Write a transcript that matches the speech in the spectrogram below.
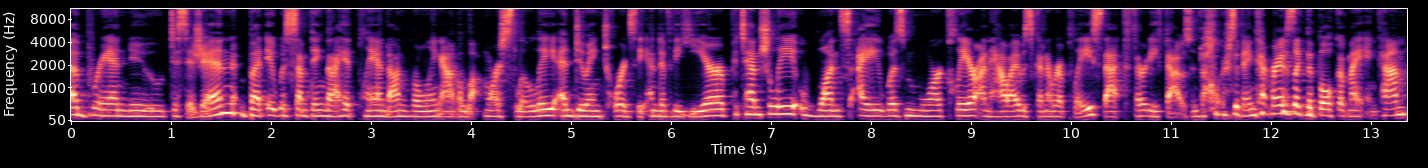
a brand new decision, but it was something that I had planned on rolling out a lot more slowly and doing towards the end of the year, potentially, once I was more clear on how I was going to replace that $30,000 of income, right? It was like the bulk of my income.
